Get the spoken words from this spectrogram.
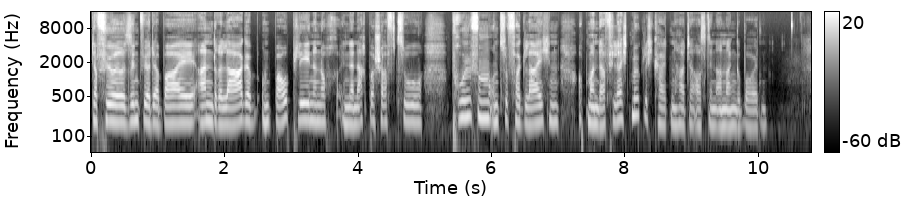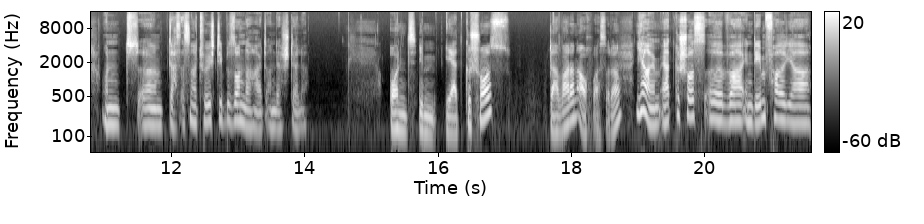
Dafür sind wir dabei, andere Lage- und Baupläne noch in der Nachbarschaft zu prüfen und zu vergleichen, ob man da vielleicht Möglichkeiten hatte aus den anderen Gebäuden. Und ähm, das ist natürlich die Besonderheit an der Stelle. Und im Erdgeschoss, da war dann auch was, oder? Ja, im Erdgeschoss äh, war in dem Fall ja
